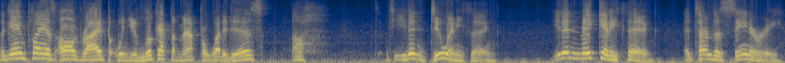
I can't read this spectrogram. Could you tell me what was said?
The gameplay is alright, but when you look at the map for what it is, oh, you didn't do anything. You didn't make anything in terms of scenery.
